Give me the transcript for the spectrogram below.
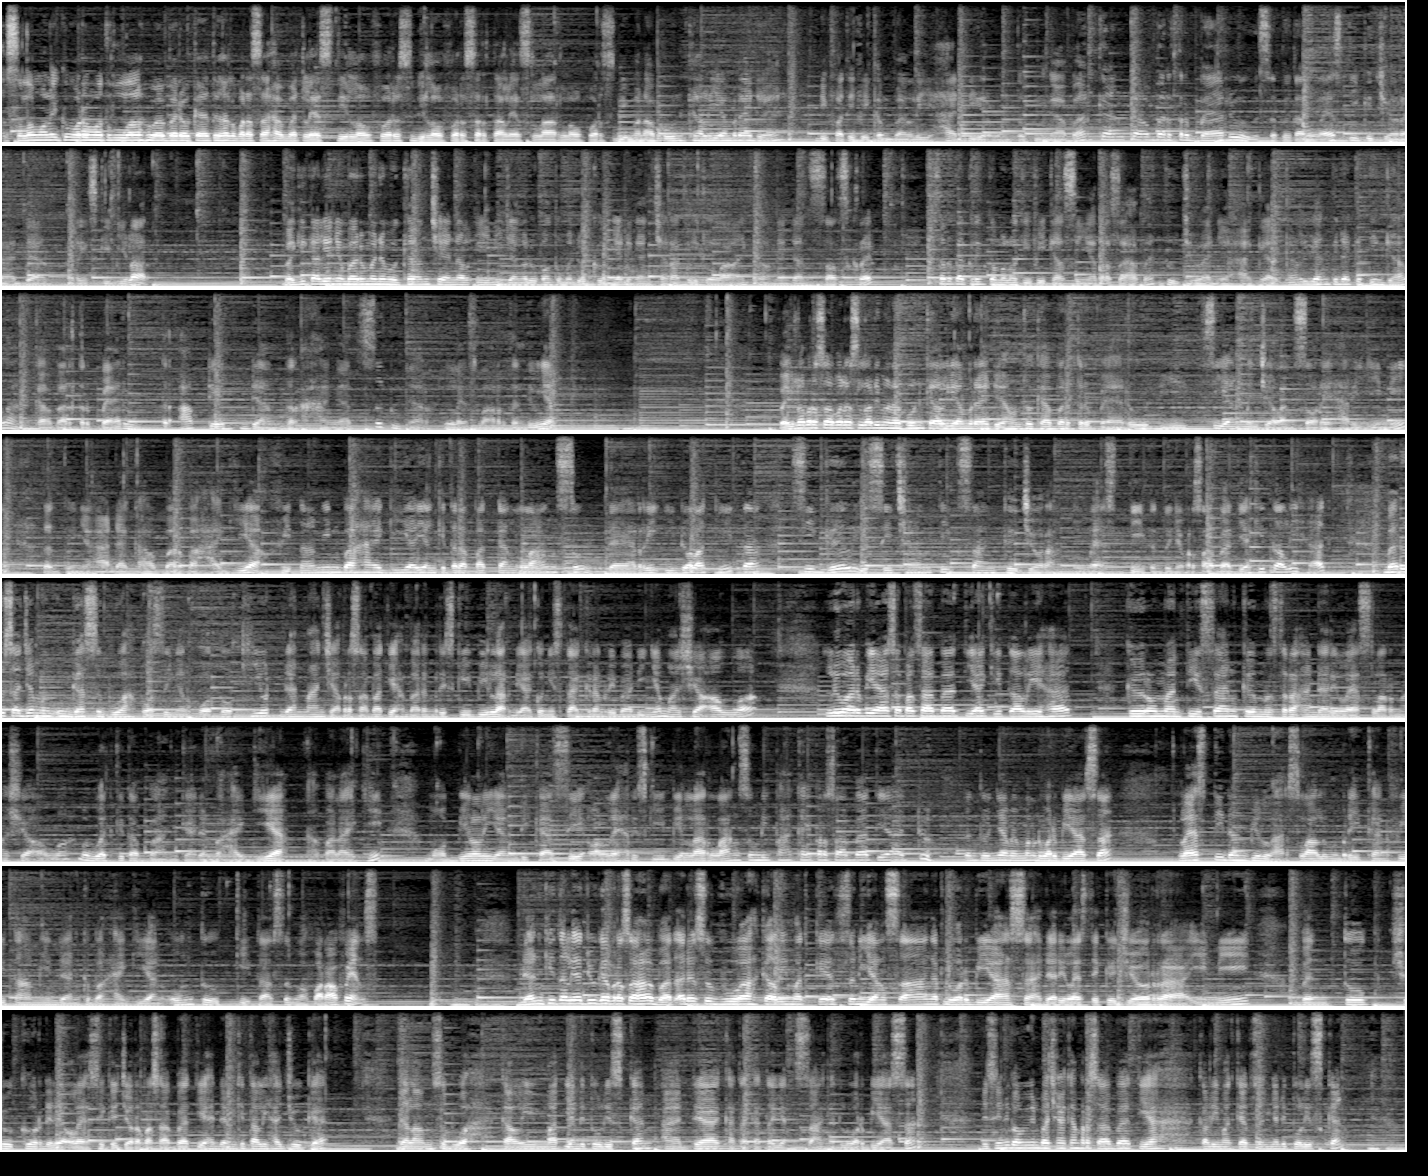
Assalamualaikum warahmatullahi wabarakatuh. Halo para sahabat Lesti Lovers, Belovers, serta Leslar Lovers di mana pun kalian berada Diva TV kembali hadir untuk mengabarkan kabar terbaru seputar Lesti Kejora dan Rizky Bilar. Bagi kalian yang baru menemukan channel ini jangan lupa untuk mendukungnya dengan cara klik like, comment, dan subscribe serta klik tombol notifikasinya persahabat tujuannya agar kalian tidak ketinggalan kabar terbaru, terupdate, dan terhangat seputar Leslar tentunya. Baiklah persahabat Leslar di mana pun kalian berada untuk kabar terbaru di siang menjelang sore hari ini Tentunya ada kabar bahagia, vitamin bahagia yang kita dapatkan langsung dari idola kita Si gelis, si cantik, sang kejora Lesti Tentunya persahabat ya kita lihat Baru saja mengunggah sebuah postingan foto cute dan manja persahabat ya bareng Rizky Bilar di akun Instagram pribadinya Masya Allah Luar biasa Pak Sahabat. Ya kita lihat keromantisan, kemesraan dari Leslar. Masya Allah membuat kita bangga dan bahagia. Apalagi mobil yang dikasih oleh Rizky Bilar langsung dipakai persahabat ya aduh tentunya memang luar biasa. Lesti dan Bilar selalu memberikan vitamin dan kebahagiaan untuk kita semua para fans dan kita lihat juga persahabat ada sebuah kalimat caption yang sangat luar biasa dari Lesti Kejora. Ini bentuk syukur dari Lesti Kejora persahabat ya. Dan kita lihat juga dalam sebuah kalimat yang dituliskan ada kata-kata yang sangat luar biasa. Di sini Bang Mimin bacakan persahabat ya. Kalimat captionnya dituliskan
